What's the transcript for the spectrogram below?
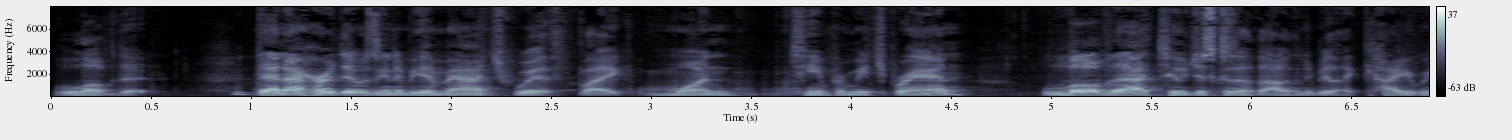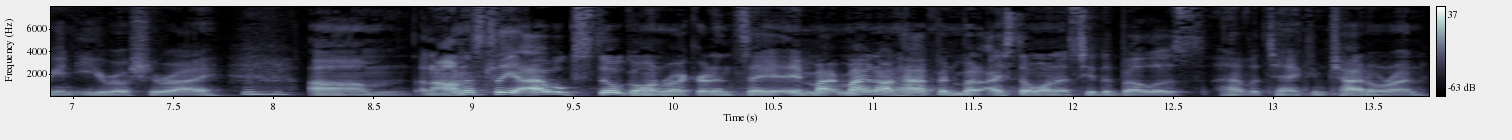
Loved it. Then I heard there was going to be a match with like one team from each brand. Love that too, just because I thought it was going to be like Kairi and Io Shirai. Um, and honestly, I will still go on record and say it might, might not happen, but I still want to see the Bellas have a tag team title run.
